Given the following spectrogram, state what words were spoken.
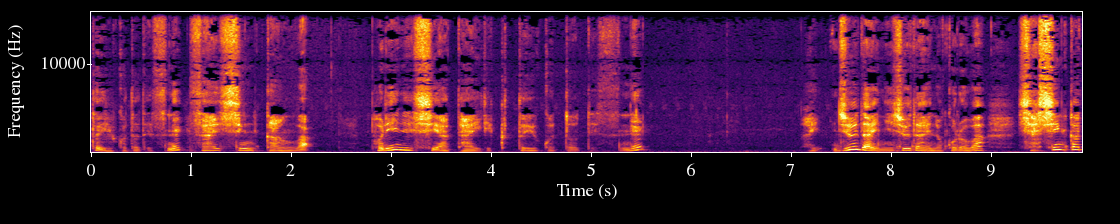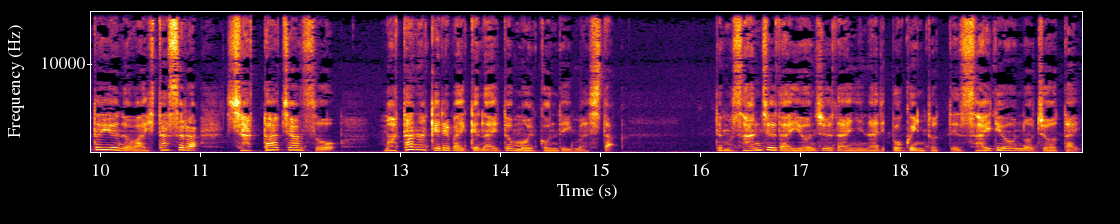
ということですね。最新刊はポリネシア大陸ということですね。はい、10代20代の頃は写真家というのはひたすらシャッターチャンスを待たなければいけないと思い込んでいました。でも30代40代になり僕にとって最良の状態。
